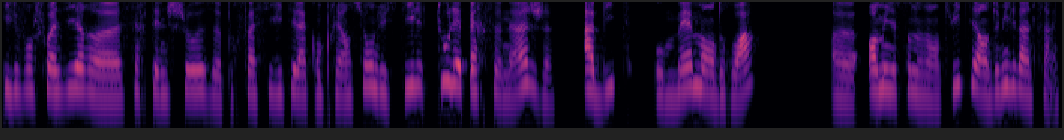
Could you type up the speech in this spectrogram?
ils vont choisir certaines choses pour faciliter la compréhension du style tous les personnages habitent au même endroit en 1998 et en 2025.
